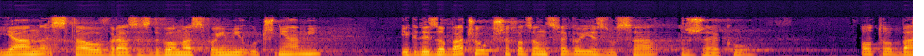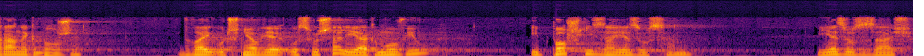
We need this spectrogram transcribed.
Jan stał wraz z dwoma swoimi uczniami i gdy zobaczył przechodzącego Jezusa, rzekł: Oto baranek Boży. Dwaj uczniowie usłyszeli, jak mówił, i poszli za Jezusem. Jezus zaś,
